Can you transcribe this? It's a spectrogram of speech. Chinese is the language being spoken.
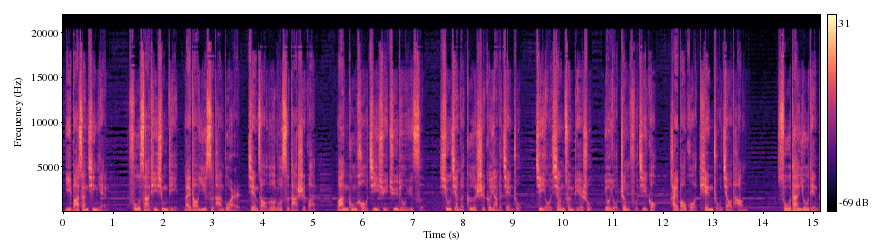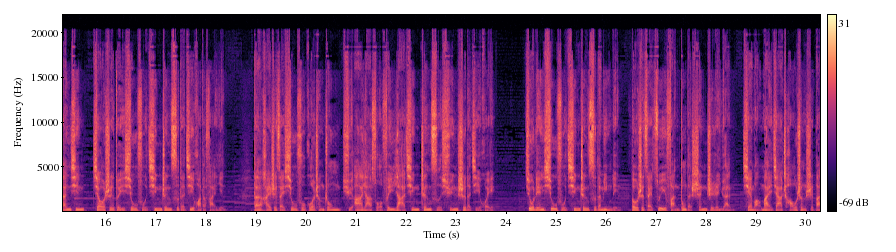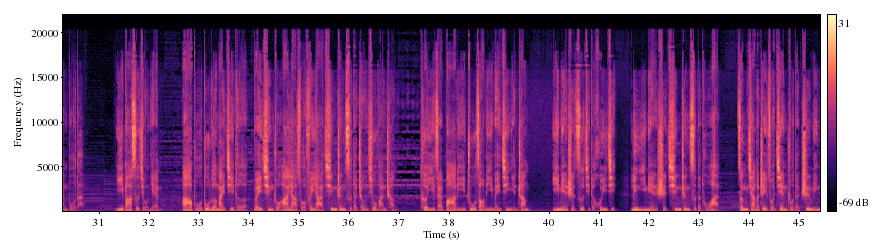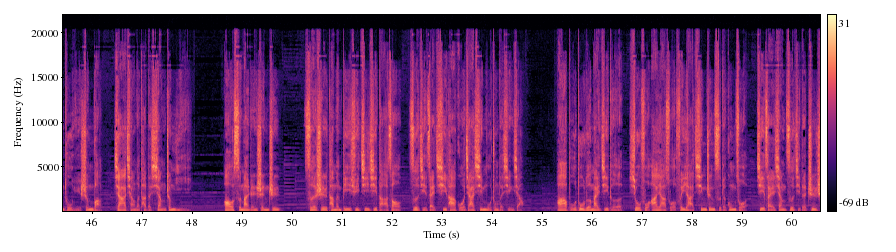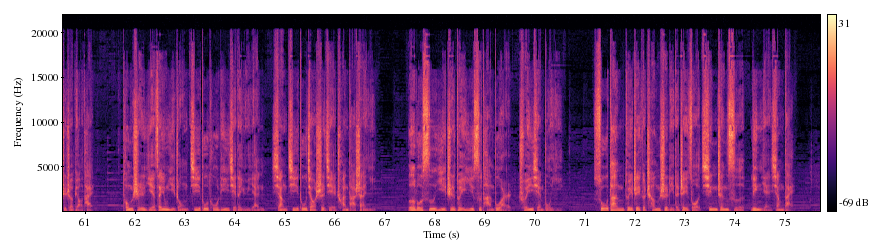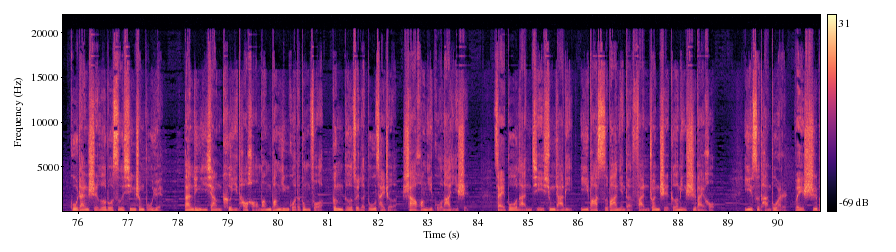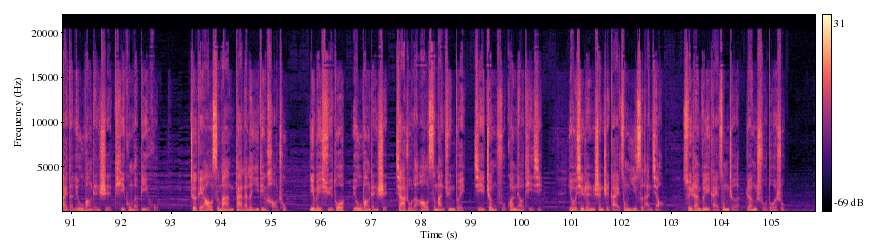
1837年，福萨提兄弟来到伊斯坦布尔建造俄罗斯大使馆，完工后继续居留于此，修建了各式各样的建筑，既有乡村别墅，又有政府机构，还包括天主教堂。苏丹有点担心教士对修复清真寺的计划的反应，但还是在修复过程中去阿亚索菲亚清真寺巡视了几回。就连修复清真寺的命令，都是在最反动的神职人员前往麦加朝圣时颁布的。一八四九年，阿卜杜勒麦基德为庆祝阿亚索菲亚清真寺的整修完成，特意在巴黎铸造了一枚纪念章，一面是自己的徽记，另一面是清真寺的图案。增加了这座建筑的知名度与声望，加强了它的象征意义。奥斯曼人深知，此时他们必须积极打造自己在其他国家心目中的形象。阿卜杜勒麦基德修复阿亚索菲亚清真寺的工作，既在向自己的支持者表态，同时也在用一种基督徒理解的语言向基督教世界传达善意。俄罗斯一直对伊斯坦布尔垂涎不已。苏丹对这个城市里的这座清真寺另眼相待，固然使俄罗斯心生不悦，但另一项刻意讨好盟邦英国的动作更得罪了独裁者沙皇尼古拉一世。在波兰及匈牙利1848年的反专制革命失败后，伊斯坦布尔为失败的流亡人士提供了庇护，这给奥斯曼带来了一定好处，因为许多流亡人士加入了奥斯曼军队及政府官僚体系。有些人甚至改宗伊斯兰教，虽然未改宗者仍属多数。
